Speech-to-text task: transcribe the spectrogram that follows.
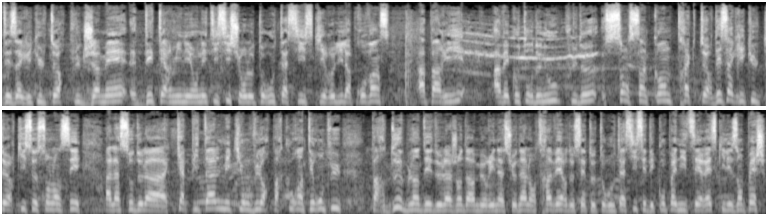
Des agriculteurs plus que jamais déterminés. On est ici sur l'autoroute A6 qui relie la province à Paris avec autour de nous plus de 150 tracteurs, des agriculteurs qui se sont lancés à l'assaut de la capitale mais qui ont vu leur parcours interrompu par deux blindés de la gendarmerie nationale en travers de cette autoroute A6 et des compagnies de CRS qui les empêchent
